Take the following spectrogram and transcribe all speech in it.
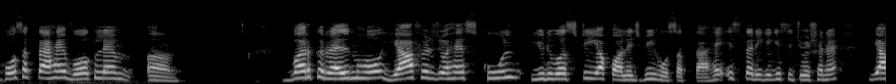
हो सकता है वर्क लेम वर्क रेलम हो या फिर जो है स्कूल यूनिवर्सिटी या कॉलेज भी हो सकता है। इस तरीके की सिचुएशन है। या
